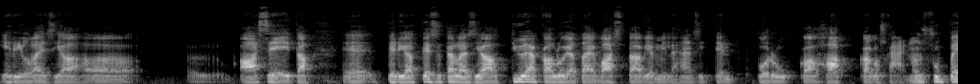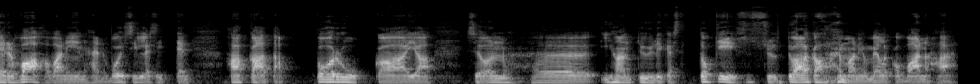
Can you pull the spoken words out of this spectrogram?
erilaisia äh, aseita, periaatteessa tällaisia työkaluja tai vastaavia, millä hän sitten porukkaa hakkaa, koska hän on supervahva, niin hän voi sillä sitten hakata porukkaa ja se on ö, ihan tyylikästä. Toki syltty alkaa olemaan jo melko vanha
